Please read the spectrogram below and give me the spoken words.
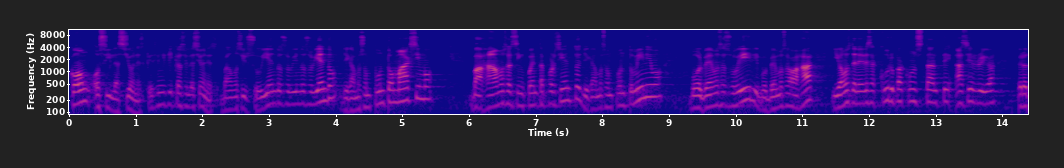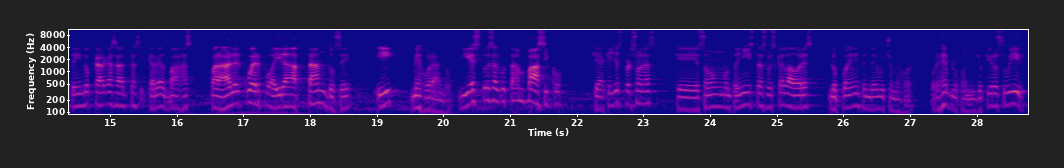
con oscilaciones. ¿Qué significa oscilaciones? Vamos a ir subiendo, subiendo, subiendo, llegamos a un punto máximo, bajamos al 50%, llegamos a un punto mínimo, volvemos a subir y volvemos a bajar y vamos a tener esa curva constante hacia arriba, pero teniendo cargas altas y cargas bajas para darle al cuerpo a ir adaptándose y mejorando. Y esto es algo tan básico que aquellas personas que son montañistas o escaladores lo pueden entender mucho mejor. Por ejemplo, cuando yo quiero subir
